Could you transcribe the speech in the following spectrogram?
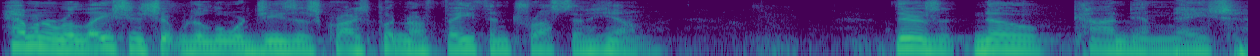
having a relationship with the Lord Jesus Christ, putting our faith and trust in Him, there's no condemnation.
